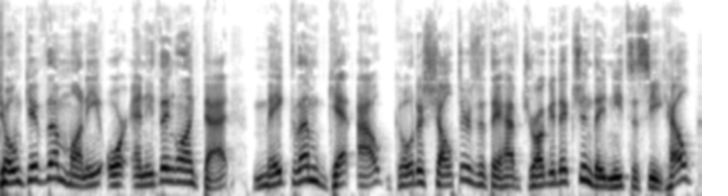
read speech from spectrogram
Don't give them money or anything like that make them get out, go to shelters. If they have drug addiction, they need to seek help.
